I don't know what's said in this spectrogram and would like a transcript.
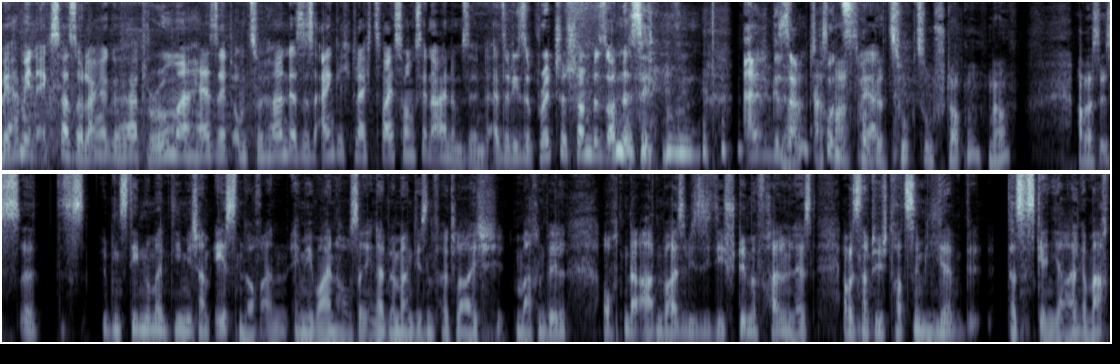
Wir haben ihn extra so lange gehört, Rumor Has It, um zu hören, dass es eigentlich gleich zwei Songs in einem sind. Also diese Bridge ist schon besonders im also Gesamtkunstwerk. Ja, erstmal kommt der Zug zum Stocken, ne? Aber es ist, äh, ist übrigens die Nummer, die mich am ehesten noch an Amy Winehouse erinnert, wenn man diesen Vergleich machen will. Auch in der Art und Weise, wie sie die Stimme fallen lässt. Aber es ist natürlich trotzdem hier, das ist genial gemacht.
